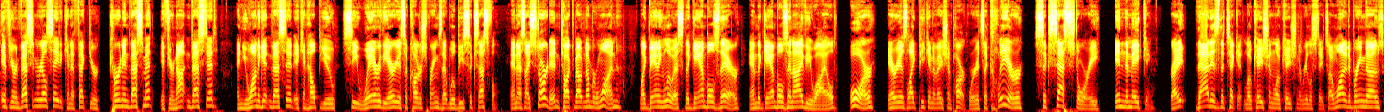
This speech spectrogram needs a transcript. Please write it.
if you're invested in real estate, it can affect your current investment. If you're not invested, and you want to get invested, it can help you see where the areas of Colorado Springs that will be successful. And as I started and talked about number one, like Banning Lewis, the gambles there and the gambles in Ivywild, or areas like Peak Innovation Park, where it's a clear success story in the making, right? That is the ticket location, location of real estate. So I wanted to bring those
